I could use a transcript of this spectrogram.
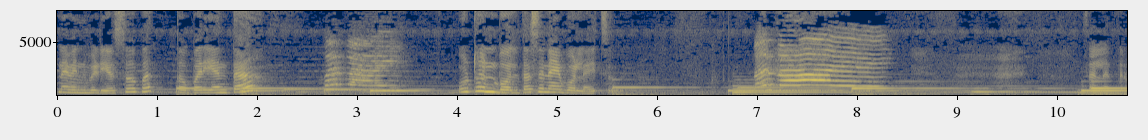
नवीन व्हिडिओ सोबत. तोपर्यंत उठून बोल तसं नाही बोलायचं. बाय बाय चला तर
